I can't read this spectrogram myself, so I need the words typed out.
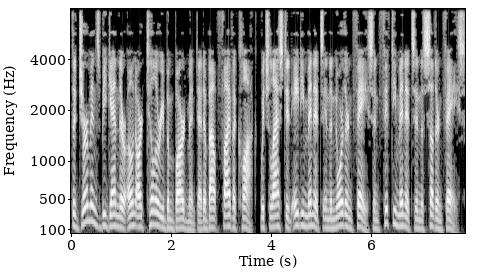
The Germans began their own artillery bombardment at about 5 o'clock, which lasted 80 minutes in the northern face and 50 minutes in the southern face.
